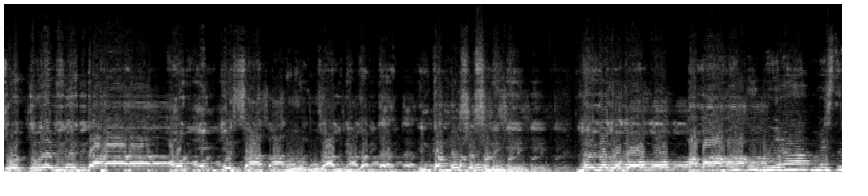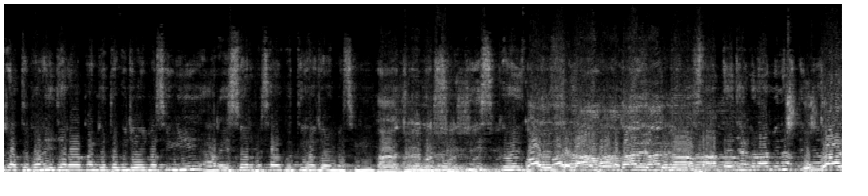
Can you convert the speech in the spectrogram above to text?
जोतने भी दिखता है और इनके साथ बोल चाल भी करता है। इनका मुँह से सुनेंगे। ले लगो हम jatuh ke Joy Masigi, hari Isor besar guti ho Joy Masigi. हाँ जय मसीह। कार का नाम कार का नाम साथे झगड़ा उकार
